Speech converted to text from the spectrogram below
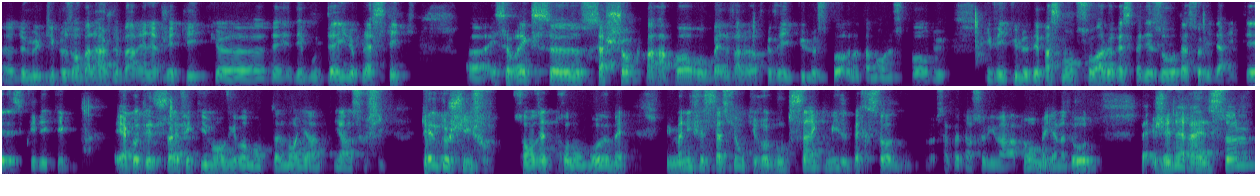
euh, de multiples emballages de barres énergétiques, euh, des, bouteilles de plastique. Euh, et c'est vrai que ça choque par rapport aux belles valeurs que véhicule le sport, notamment le sport qui véhicule le dépassement de soi, le respect des autres, la solidarité, l'esprit d'équipe. Et à côté de ça, effectivement, environnementalement, il y a un souci. Quelques chiffres, sans être trop nombreux, mais une manifestation qui regroupe 5000 personnes, ça peut être un semi-marathon, mais il y en a d'autres, ben, génère à elle seule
